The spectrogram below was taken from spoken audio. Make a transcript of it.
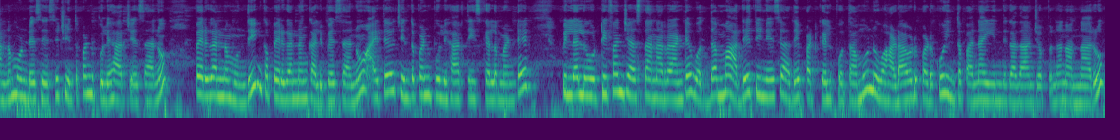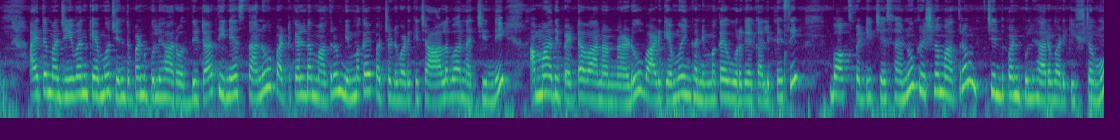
అన్నం వండేసేసి చింతపండు పులిహార చేశాను. పెరుగన్నం ఉంది ఇంకా పెరుగన్నం కలిపేశాను. అయితే చింతపండు పులిహార తీసుకెళ్ళమంటే పిల్లలు టిఫిన్ చేస్తానరా అంటే వద్దమ్మా అదే తినేసి అదే పట్టుకెళ్ళిపోతాము. నువ్వు హడావుడి పడుకు ఇంత పని అయ్యింది కదా అని చెప్పినని అన్నారు. అయితే మా జీవన్కేమో చింతపండు పులిహార వద్దిట తినేస్తాను. పట్టుకెళ్ళడం మాత్రం నిమ్మకాయ పచ్చడి వాడికి చాలా బాగా నచ్చింది. అమ్మ అది పెట్టవా అని అన్నాడు వాడికేమో ఇంకా నిమ్మకాయ ఊరగాయ కలిపేసి బాక్స్ పెట్టిచ్చేసాను. కృష్ణ మాత్రం చింతపండు పులిహార వాడికి ఇష్టము.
